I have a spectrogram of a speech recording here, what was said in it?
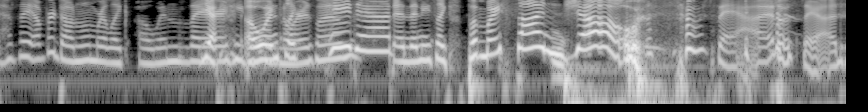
have they ever done one where like Owen's there yeah and he just owen's like him? hey dad and then he's like but my son joe That's so sad. so sad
